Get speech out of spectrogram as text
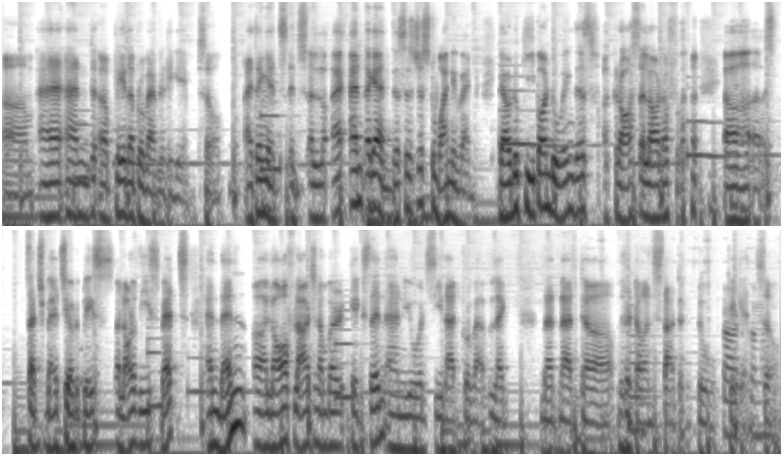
um, and, and uh, play the probability game. So i think it's it's a lot and again this is just one event. You have to keep on doing this across a lot of uh, such bets. You have to place a lot of these bets and then uh, law of large number kicks in and you would see that probab like that that uh, return started to Start kick in. coming. so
